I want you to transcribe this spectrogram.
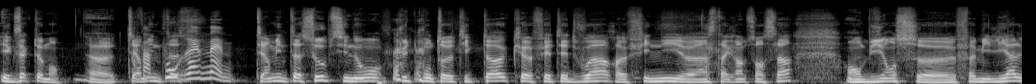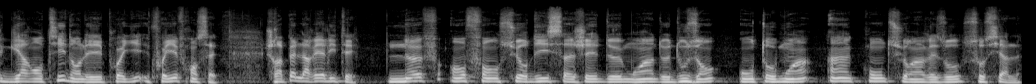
Exactement. Euh, termine enfin, pourrait même. Termine ta soupe, sinon plus de compte euh, TikTok, euh, fais tes devoirs, fini Instagram sans ça. Ambiance familiale garantie dans les foyers, foyers français. Je rappelle la réalité. 9 enfants sur 10 âgés de moins de 12 ans ont au moins un compte sur un réseau social.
